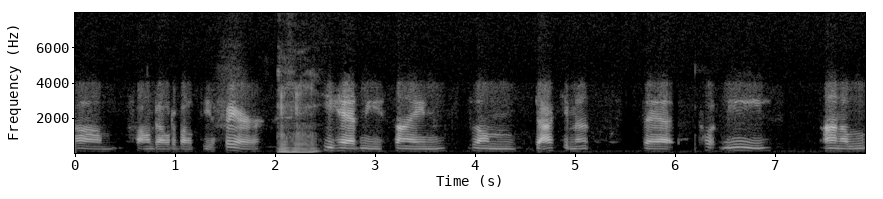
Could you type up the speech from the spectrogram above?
um, found out about the affair, mm-hmm. he had me sign some documents that put me on a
